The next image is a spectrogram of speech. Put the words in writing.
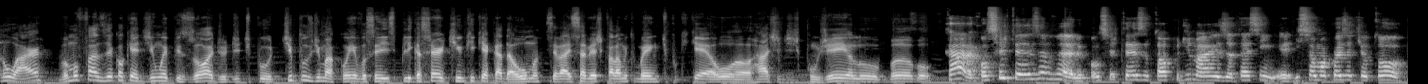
no ar. Vamos fazer qualquer dia um episódio de, tipo, tipos de maconha. Você explica certinho o que, que é cada uma. Você vai saber, acho que falar muito bem, tipo, o que, que é o hash de, com gelo, bubble. Cara, com certeza, velho. Com certeza, topo demais. Até assim, é, isso é uma coisa que eu tô,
